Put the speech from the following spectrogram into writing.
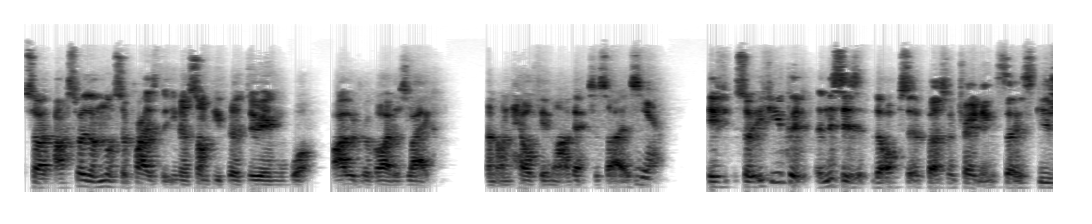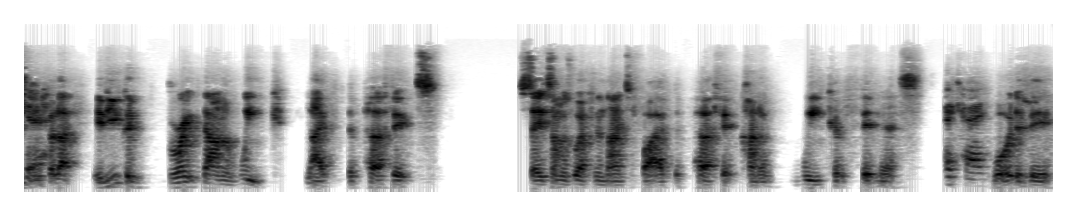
so I, I suppose I'm not surprised that you know some people are doing what I would regard as like an unhealthy amount of exercise Yeah. if so if you could and this is the opposite of personal training so excuse me but like if you could break down a week like the perfect say someone's working a nine to five the perfect kind of week of fitness Okay. what would it be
